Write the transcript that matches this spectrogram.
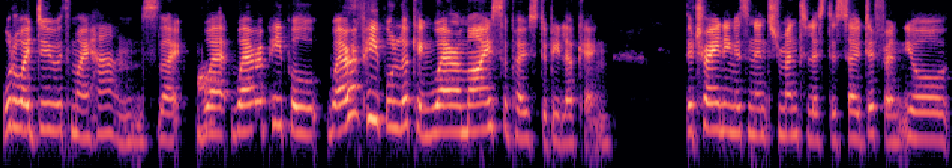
What do I do with my hands? Like oh. where where are people where are people looking? Where am I supposed to be looking? The training as an instrumentalist is so different. You're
